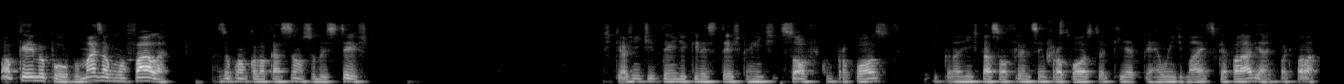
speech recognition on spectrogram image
Ok, meu povo. Mais alguma fala? Mais alguma colocação sobre esse texto? Acho que a gente entende aqui nesse texto que a gente sofre com propósito. E quando a gente está sofrendo sem propósito aqui é, é ruim demais. Quer falar, Ariane? Pode falar.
